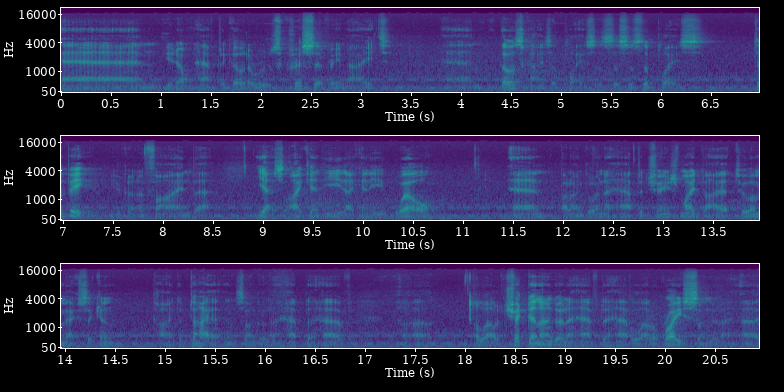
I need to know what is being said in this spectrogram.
and you don't have to go to Ruth's Chris every night, and those kinds of places, this is the place to be. You're going to find that, yes, I can eat, I can eat well, and but I'm going to have to change my diet to a Mexican kind of diet, and so I'm going to have to have a lot of chicken. I'm going to have to have a lot of rice. I'm going to, uh,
